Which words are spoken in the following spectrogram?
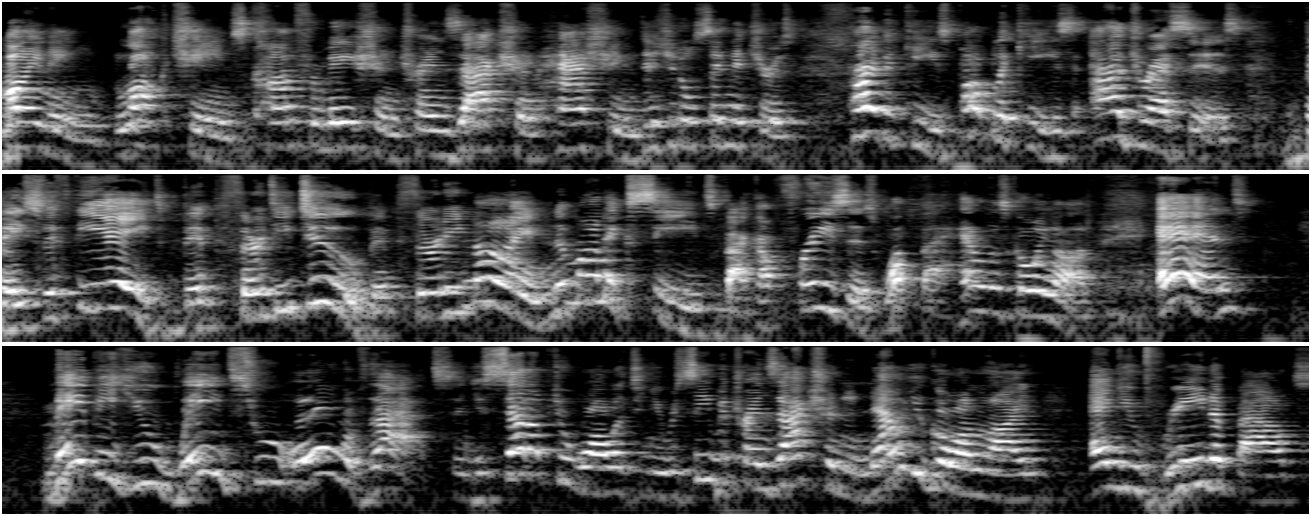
mining, blockchains, confirmation, transaction, hashing, digital signatures, private keys, public keys, addresses, base 58, BIP 32, BIP 39, mnemonic seeds, backup phrases. What the hell is going on? And maybe you wade through all of that, and you set up your wallet, and you receive a transaction, and now you go online, and you read about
